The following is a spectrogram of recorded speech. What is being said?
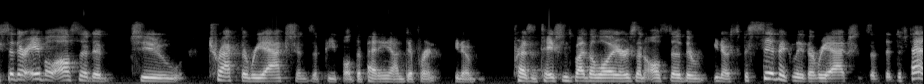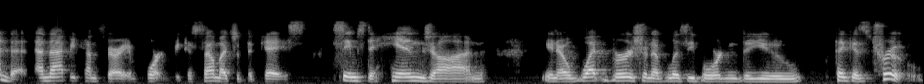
so they're able also to to track the reactions of people depending on different you know presentations by the lawyers and also the you know specifically the reactions of the defendant and that becomes very important because so much of the case seems to hinge on, you know, what version of Lizzie Borden do you think is true?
